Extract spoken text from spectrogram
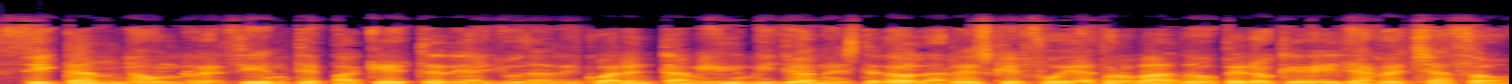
citando un reciente paquete de ayuda de 40 mil millones de dólares que fue aprobado pero que ella rechazó.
